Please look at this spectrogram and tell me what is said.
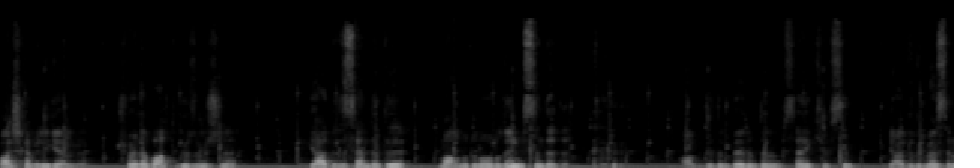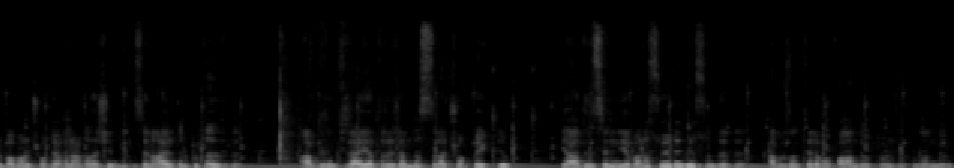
Başka biri geldi. Şöyle baktı gözüm içine. Ya dedi sen dedi Mahmut'un oğlu değil misin dedi. Abi dedim benim dedim sen kimsin? Ya dedi ben senin babanın çok yakın arkadaşıyım dedi. Sen hayırdır burada dedi. Abi dedim kirayı yatıracağım da sıra çok bekliyorum. Ya dedi sen niye bana söylemiyorsun dedi. Tabi o zaman telefon falan da yoktu o yüzden kullanmıyorum.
